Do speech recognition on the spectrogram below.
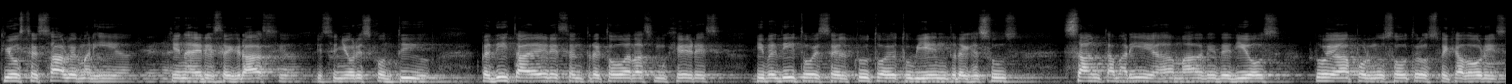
Dios te salve María, llena eres de gracia, el Señor es contigo. Bendita eres entre todas las mujeres y bendito es el fruto de tu vientre Jesús. Santa María, Madre de Dios, ruega por nosotros pecadores,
